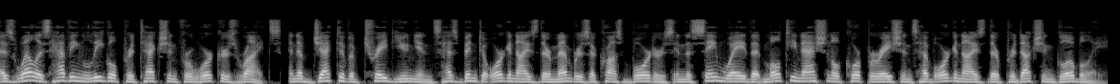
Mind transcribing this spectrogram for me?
As well as having legal protection for workers' rights, an objective of trade unions has been to organize their members across borders in the same way that multinational corporations have organized their production globally.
